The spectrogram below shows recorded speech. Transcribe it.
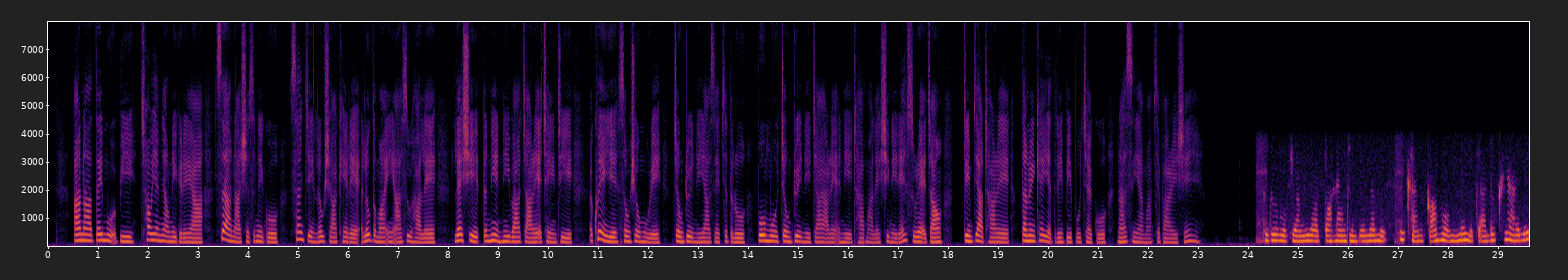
အာဏာသိမ်းမှုအပြီး6ရက်မြောက်နေ့ကလေးဟာစစ်အာဏာရှင်စနစ်ကိုစန့်ကျင်လှုပ်ရှားခဲ့တဲ့အလုတ်သမားအင်အားစုဟာလည်းလက်ရှိတစ်နှစ်နှီးပါကြာတဲ့အချိန်အထိအခွင့်အရေးဆုံးရှုံးမှုတွေကြုံတွေ့နေရဆဲဖြစ်သလိုပိုမိုကြုံတွေ့နေကြရတဲ့အနေအထားမှလည်းရှိနေတယ်ဆိုတဲ့အကြောင်းတင်ပြထားတဲ့တန်လွင်ခက်ရဲ့သတင်းပေးပို့ချက်ကိုနားဆင်ရမှာဖြစ်ပါတယ်ရှင်။သူတို့ကိုပြန်ပြီးတော့တော်လှန်ခြင်းပြလို့သိခံကောင်းမှုနဲ့ကြာလုပ်ခရလေ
